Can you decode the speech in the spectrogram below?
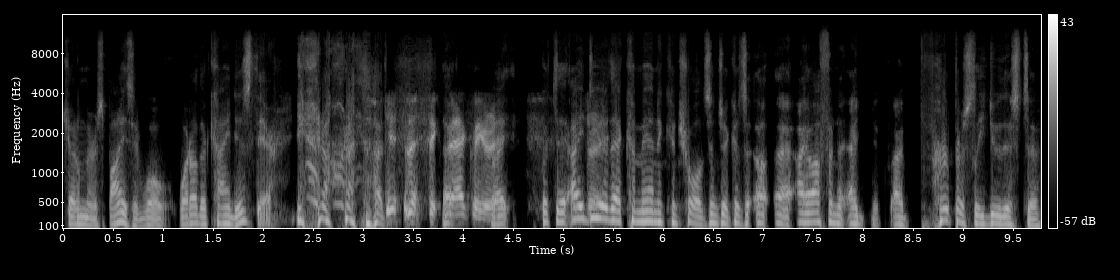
gentleman responded, he said, "Well, what other kind is there?" You know, and I thought, Yeah, that's exactly right. right. But the That's idea right. that command and control, it's interesting because uh, I I often I, I purposely do this to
